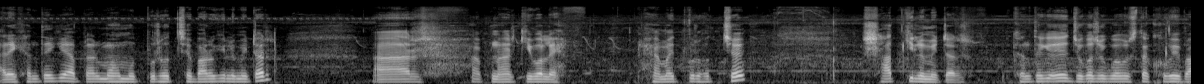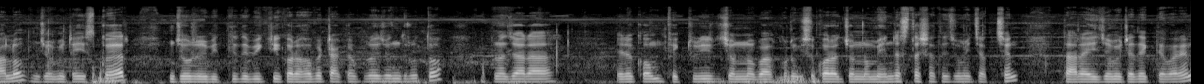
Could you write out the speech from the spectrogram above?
আর এখান থেকে আপনার মোহাম্মদপুর হচ্ছে বারো কিলোমিটার। আর আপনার কি বলে, হেমায়তপুর হচ্ছে সাত কিলোমিটার। এখান থেকে যোগাযোগ ব্যবস্থা খুবই ভালো, জমিটা স্কোয়ার জোরের ভিত্তিতে বিক্রি করা হবে, টাকার প্রয়োজন দ্রুত। আপনারা যারা এরকম ফ্যাক্টরির জন্য বা কোনো কিছু করার জন্য মেন রাস্তার সাথে জমি চাচ্ছেন, তারা এই জমিটা দেখতে পারেন।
